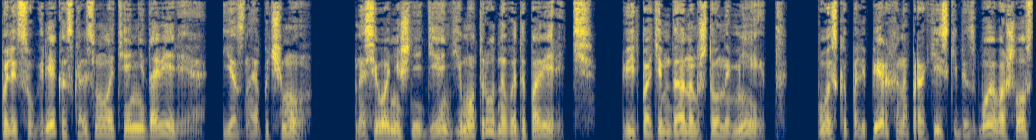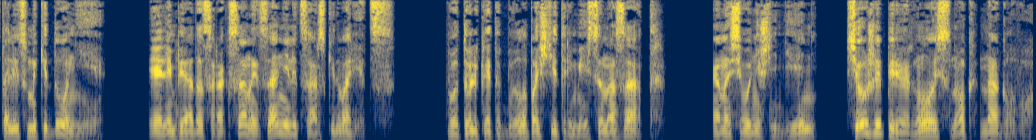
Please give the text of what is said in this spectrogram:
По лицу грека скользнула тень недоверия, я знаю почему. На сегодняшний день ему трудно в это поверить, ведь по тем данным, что он имеет, войско Полиперхана практически без боя вошло в столицу Македонии, и Олимпиада с Роксаной заняли царский дворец. Вот только это было почти три месяца назад, а на сегодняшний день все же перевернулось с ног на голову.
